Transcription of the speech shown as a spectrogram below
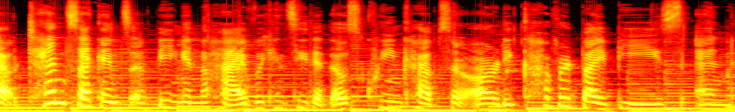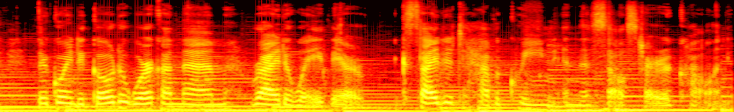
About 10 seconds of being in the hive, we can see that those queen cups are already covered by bees and they're going to go to work on them right away. They're excited to have a queen in the cell starter colony.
